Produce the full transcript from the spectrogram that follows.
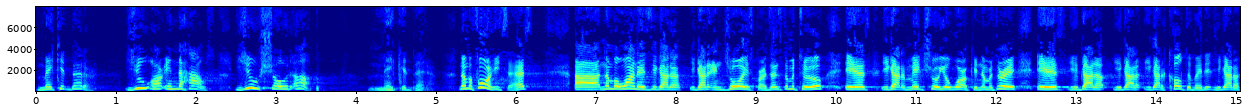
Make it better. You are in the house. You showed up. Make it better. Number four, he says, Uh, number one is you gotta you gotta enjoy His presence. Number two is you gotta make sure you're working. Number three is you gotta you gotta you gotta cultivate it. You gotta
